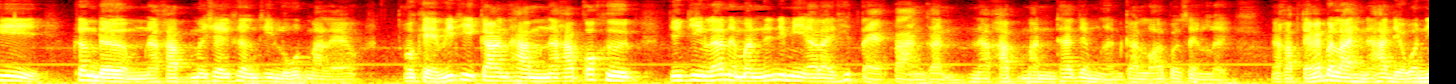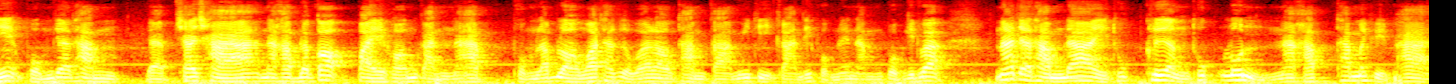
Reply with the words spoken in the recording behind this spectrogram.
ที่เครื่องเดิมนะครับไม่ใช่เครื่องที่รูทมาแล้ว โอเค วิธีการทำนะครับก็คือจริง ๆ แล้วเนี่ยมันไม่ได้มีอะไรที่แตกต่างกันนะครับ มันแทบจะเหมือนกัน 100%เลยนะครับแต่ไม่เป็นไรนะฮะเดี๋ยววันนี้ผมจะทำแบบช้าๆนะครับ แล้วก็ไปพร้อมกันนะครับ ผมรับรองว่าถ้าเกิดว่าเราทำตามวิธีการที่ผมแนะนำผมคิดว่าน่าจะทำได้ทุกเครื่องทุกรุ่นนะครับ ถ้าไม่ผิดพลาด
